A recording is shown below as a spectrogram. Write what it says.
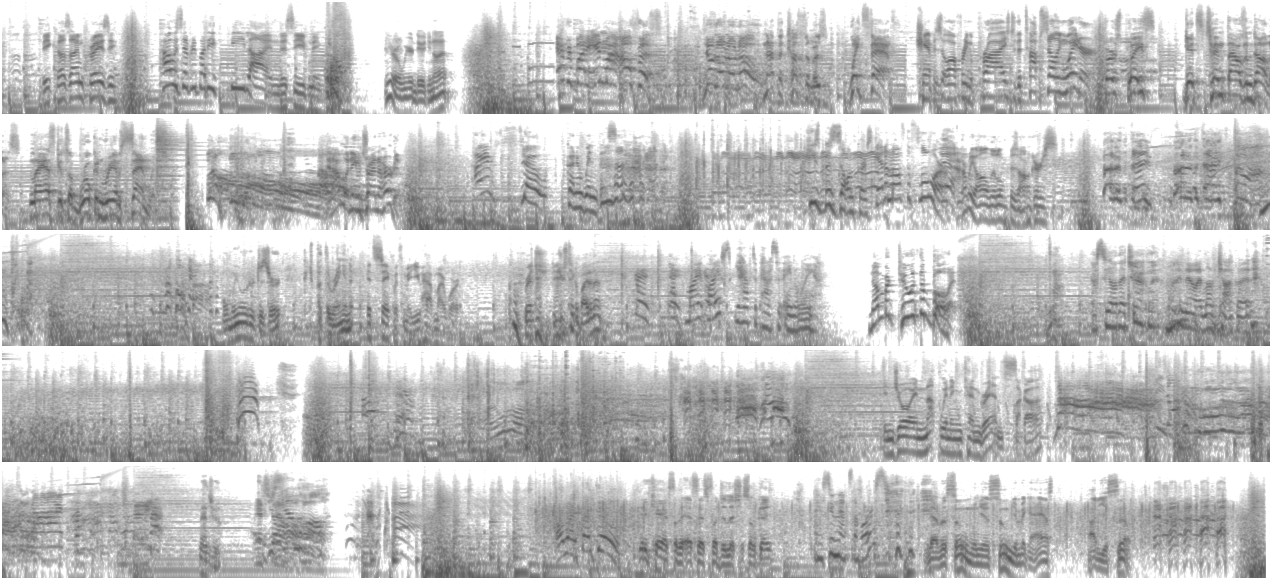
Because I'm crazy. How is everybody feline this evening? You're a weird dude, you know that? Everybody in my office! No, no, no, no, not the customers. Wait staff. Champ is offering a prize to the top-selling waiter. First place gets $10,000. Last gets a broken rib sandwich. And I wasn't even trying to hurt him. I am so gonna win this. He's bazonkers. Get him off the floor. Yeah. Aren't we all little bazonkers? How does it taste? How does it taste? When we order dessert, could you put the ring in it? It's safe with me. You have my word. Rich, did you just take a bite of that? Hey, hey. My advice, you have to pass it anally. Number two is the bullet. I see all that chocolate. I know, I love chocolate. Enjoy not winning 10 grand, sucker. Metro. Just down the hall. All right, thank you. Get a card for the SS for delicious, okay? I assume that's the horse? Never assume. When you assume, you make an ass out of yourself.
